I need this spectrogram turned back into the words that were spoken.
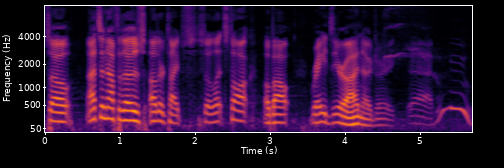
So that's enough of those other types. So let's talk about RAID 0. I know, Drake. Yeah, woo.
